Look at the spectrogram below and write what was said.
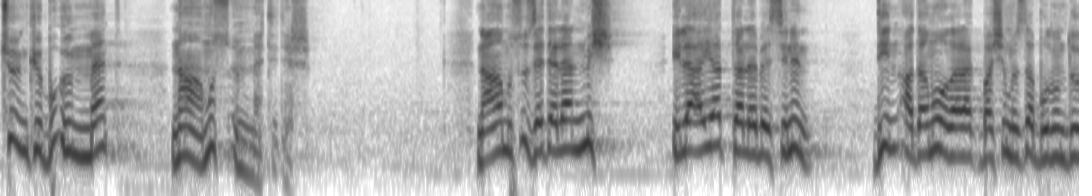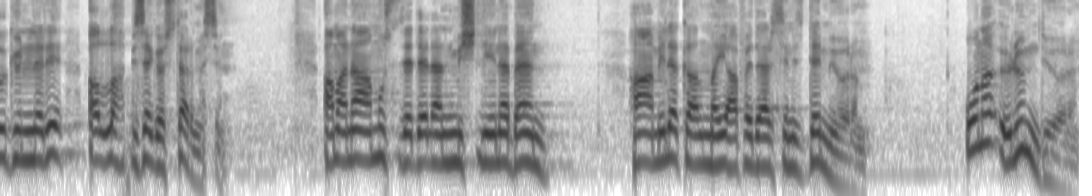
Çünkü bu ümmet namus ümmetidir. Namusu zedelenmiş ilahiyat talebesinin din adamı olarak başımızda bulunduğu günleri Allah bize göstermesin. Ama namus zedelenmişliğine ben hamile kalmayı affedersiniz demiyorum. Ona ölüm diyorum.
